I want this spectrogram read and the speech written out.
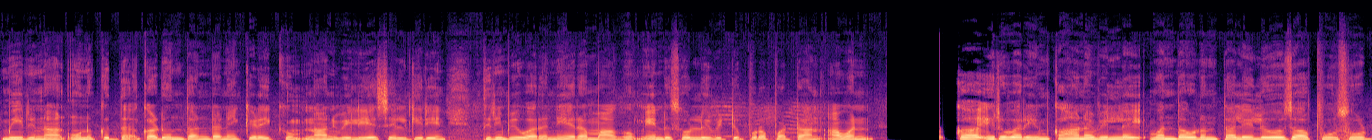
மீறி மீறினால் உனக்கு த கடுந்தண்டனை கிடைக்கும். நான் வெளியே செல்கிறேன். திரும்பி வர நேரமாகும் என்று சொல்லிவிட்டு புறப்பட்டான் அவன். அக்கா இருவரையும் காணவில்லை. வந்தவுடன் தலையில் லோஜா பூ சூட்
